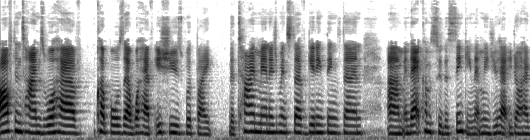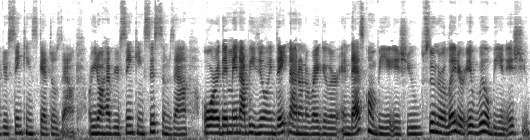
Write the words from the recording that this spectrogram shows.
oftentimes we'll have couples that will have issues with like the time management stuff, getting things done. Um, and that comes to the syncing. That means you have you don't have your syncing schedules down, or you don't have your syncing systems down, or they may not be doing date night on a regular, and that's going to be an issue sooner or later. It will be an issue.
